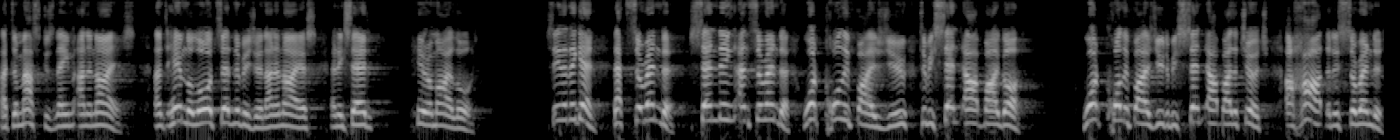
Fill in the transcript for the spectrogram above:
at Damascus named Ananias. And to him the Lord said in a vision, Ananias, and he said, Here am I, Lord. See that again? That's surrender. Sending and surrender. What qualifies you to be sent out by God? What qualifies you to be sent out by the church? A heart that is surrendered.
